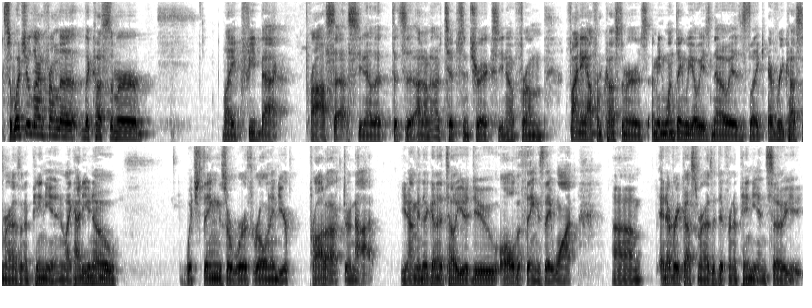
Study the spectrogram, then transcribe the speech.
So what you learned from the the customer like feedback process, you know, that that's I don't know, tips and tricks, you know, from finding out from customers. I mean, one thing we always know is like every customer has an opinion. Like how do you know which things are worth rolling into your product or not? You know, I mean, they're going to tell you to do all the things they want. Um, and every customer has a different opinion. So you,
